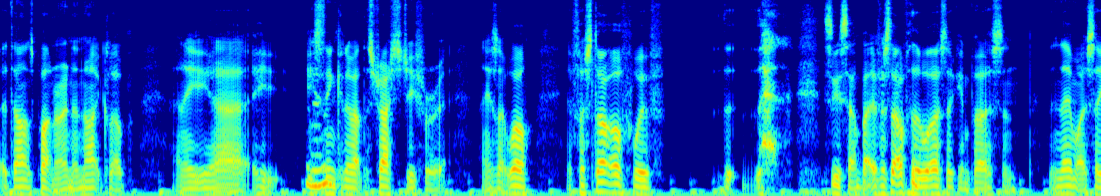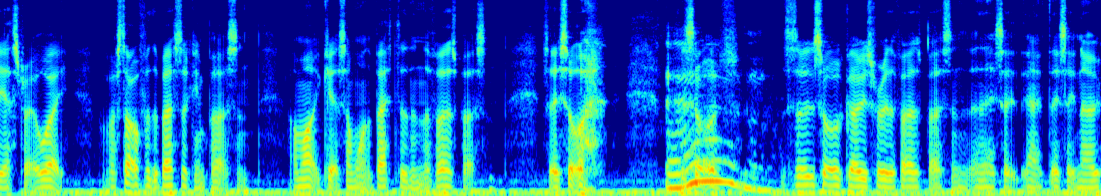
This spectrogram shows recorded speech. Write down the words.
a dance partner in a nightclub, and he uh, he he's Mhm. thinking about the strategy for it, and he's like, well, if I start off with the, it's gonna sound bad. If I start off with the worst looking person, then they might say yes straight away. If I start off with the best looking person, I might get someone better than the first person. So sort of sort of Mm. so it sort of goes through the first person, and they say you know, they say no,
